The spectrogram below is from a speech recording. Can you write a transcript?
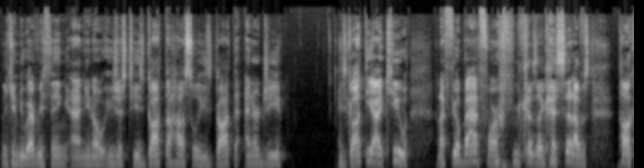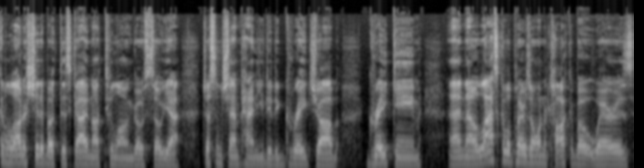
he can do everything, and you know, he's just he's got the hustle, he's got the energy He's got the IQ, and I feel bad for him because, like I said, I was talking a lot of shit about this guy not too long ago. So, yeah, Justin Champagne, you did a great job, great game. And now, last couple players I want to talk about, whereas,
